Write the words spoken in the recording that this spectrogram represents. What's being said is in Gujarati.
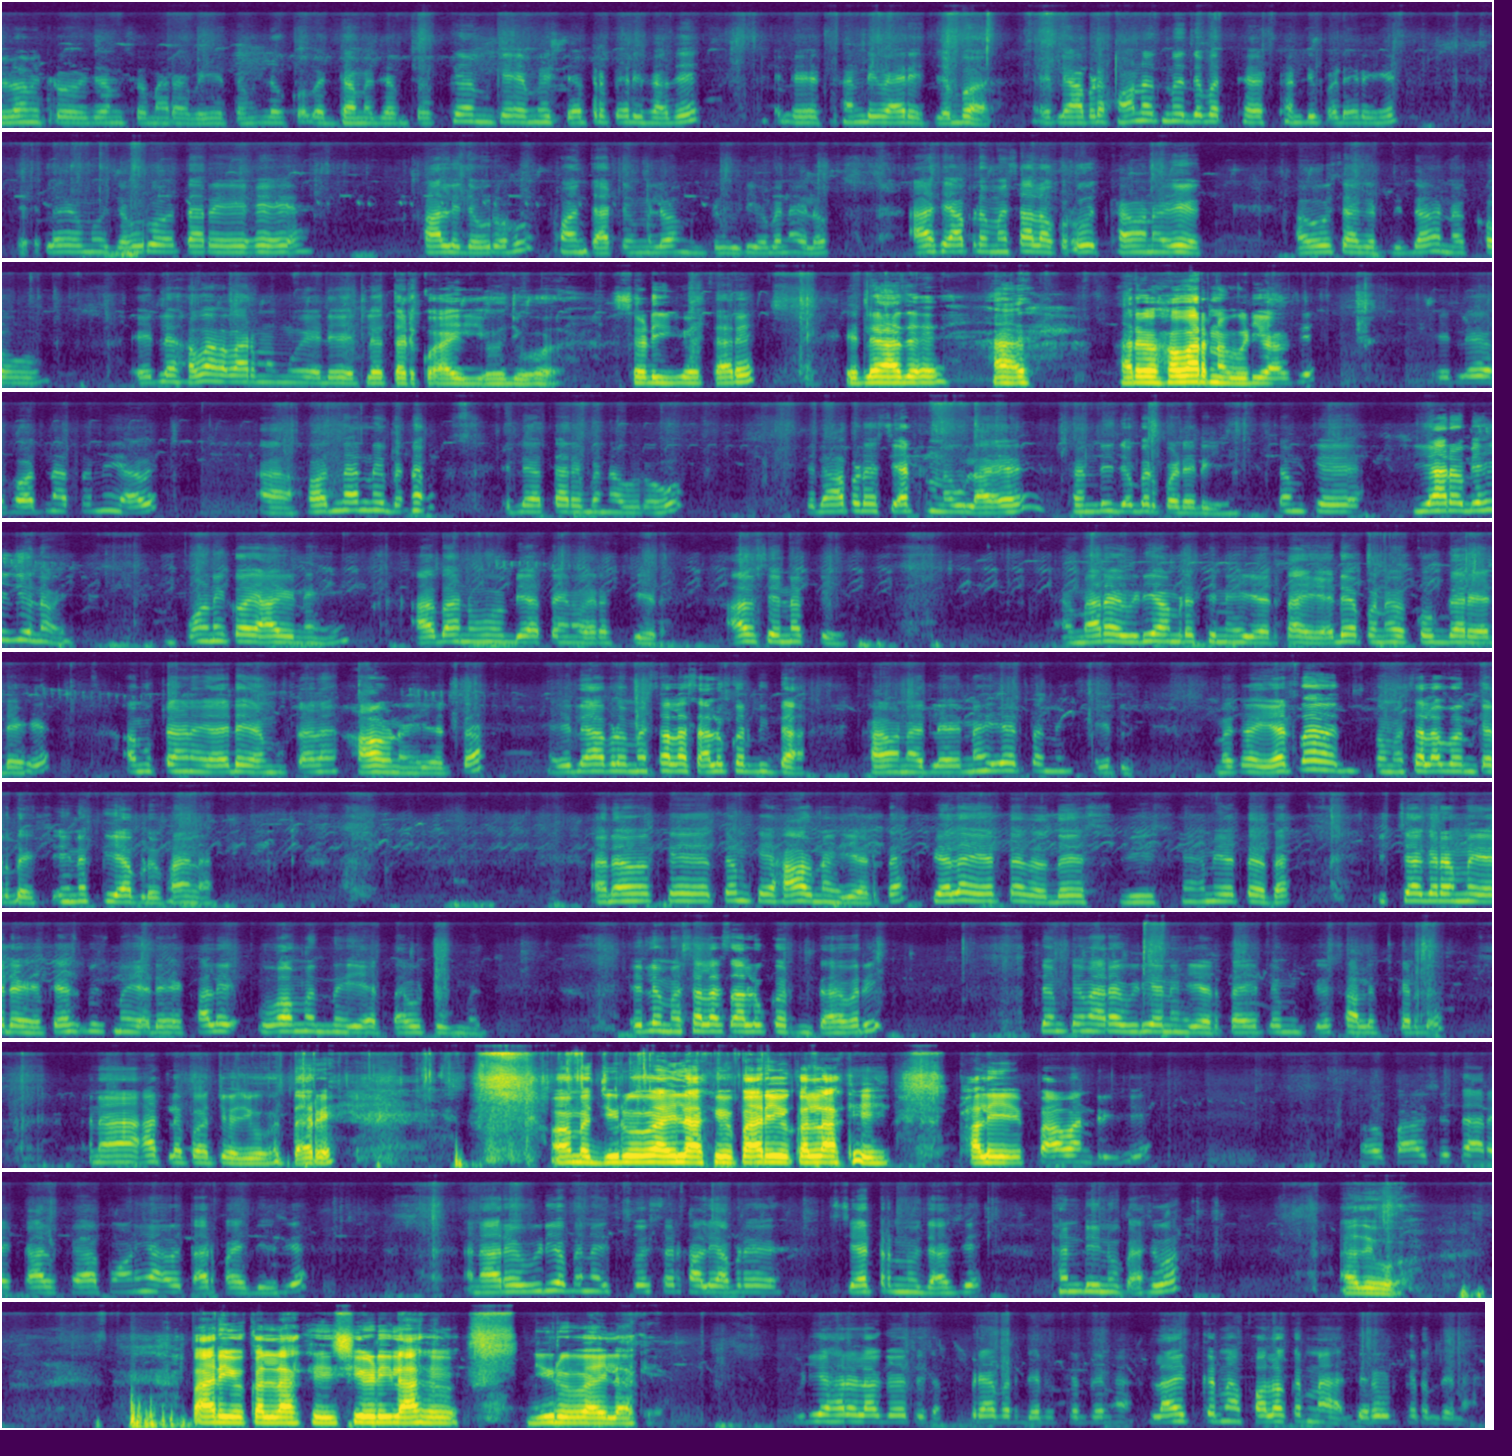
હેલો મિત્રો જેમ છો મારા ભાઈ તમે લોકો બધા મજામ છો. કેમ કે મેં સ્વેટર પહેરી સાથે, એટલે ઠંડી વાયરી જબર. એટલે આપણે ફોન જ મેં જબર ઠંડી પડે રહી એટલે હું જવરો અત્યારે ખાલી જવું રહું ફોન ચાર્જિંગ મળવા વીડિયો બનાવી લો આ આપણે મસાલો રોજ ખાવાનો એક. હવે ઓછા કરી દીધા, નખો. એટલે હવા હવારમાં હું એડે, એટલે તડકો આવી ગયો, જુઓ. સડી ગયો અત્યારે. એટલે આજે હારે સવારનો વીડિયો આવશે. એટલે હોદનાર તો નહીં આવે. હા હોદનાર નહીં બનાવ, એટલે અત્યારે બનાવું રહું. એટલે આપણે સેટર નવું લાવે ઠંડી જબર રહી. કેમ કે શિયાળો બેસી ગયો ને હવે, પણ કોઈ આવ્યું નહીં. આબાનું બે ત્રણ વર્ષ ચીડ આવશે નક્કી. મારા વીડિયો હમણાંથી નહીં હેડતા, હેડે પણ કોકદાર હેડે છે. અમુક ટાણે હેડે, અમુક ટાણે હાવ નહીં હેડતા. એટલે આપણે મસાલા ચાલુ કરી દીધા. ખાવાના એટલે નહીં હેડતા નહીં એટલે. મેં કહ્યું હેડતા તો મસાલા બંધ કરી દઈશ. એ નક્કી આપણે ફાઇનલ અને કે, કેમ કે હાવ નહીં હેડતા પહેલાં હેડતા હતા, દસ, વીસ, એમ હેડતા હતા. ઇન્સ્ટાગ્રામમાં હેડે છે ફેસબુકમાં હેડે છે ખાલી ઉવામાં જ નહીં હેડતા યુટ્યુબમાં એટલે મસાલા ચાલુ કરી દીધા વળી કેમ કે મારા વીડિયો નહીં હેડતા એટલે હું તે ચાલુ જ કરી દઉં. અને આટલે પહોંચ્યો જેવું અત્યારે. અમે જીરું વાઈ લાખ્યું પાર્યું કલાકી ખાલી પાવાની હવે પાવશે તારે કાલ કે આ પાણી આવે તાર પાઈ દેશે અને આરે વિડીયો બનાવીશ કોઈ સર ખાલી આપણે સ્વેટરનું જ આવશે ઠંડીનું પાછું હો. આ જુઓ પાર્યું કલાકી શીડી લાખ્યું जीरो वाई लाके वीडियो हरा लगे तो सब्सक्राइबर जरूर कर देना लाइक करना फॉलो करना जरूर कर देना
